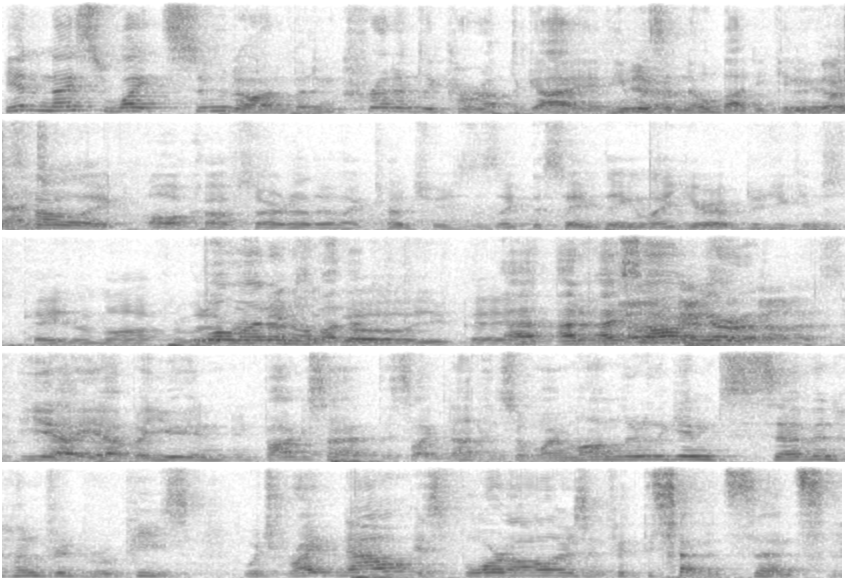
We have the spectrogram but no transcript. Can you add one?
He had a nice white suit on, but incredibly corrupt guy, and he was a nobody. Can Dude, you that's imagine? how like all cops are in other like countries. It's like the same thing in like Europe, dude. You can just pay them off or whatever. Well, I don't know about that, Mexico, dude. You pay. I- I- pay- I saw in Mexico, Europe. That's Yeah, yeah, but you in, in Pakistan it's like nothing. So my mom literally gave him seven hundred rupees, which right now is four dollars and fifty seven cents.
